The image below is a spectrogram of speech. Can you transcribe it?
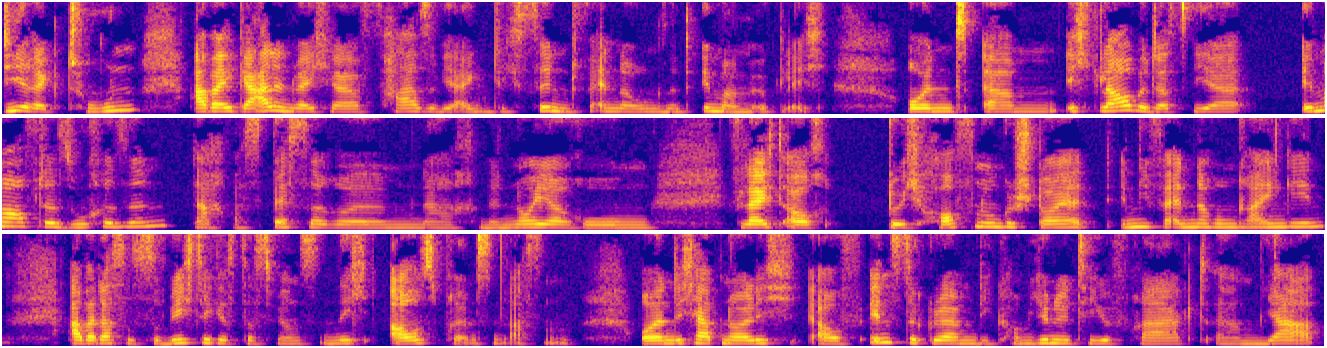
direkt tun. Aber egal in welcher Phase wir eigentlich sind, Veränderungen sind immer möglich. Und ähm, ich glaube, dass wir immer auf der Suche sind nach was Besserem, nach einer Neuerung, vielleicht auch durch Hoffnung gesteuert in die Veränderung reingehen, aber dass es so wichtig ist, dass wir uns nicht ausbremsen lassen. Und ich habe neulich auf Instagram die Community gefragt, ähm, ja,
